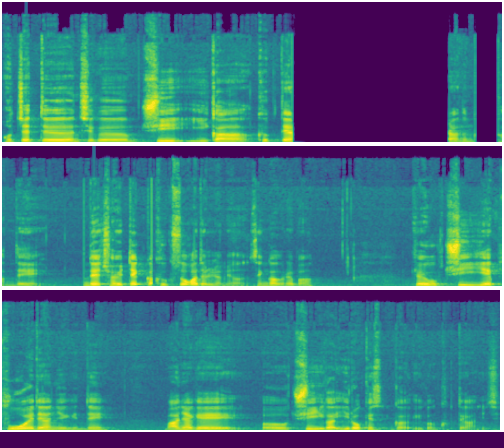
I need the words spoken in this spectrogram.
어쨌든 지금 g2가 극대라는 건데, 근데 절대값 극소가 되려면 생각을 해봐. 결국 g2의 부호에 대한 얘기인데, 만약에 어, g2가 이렇게, 그러니까 이건 극대가 아니지.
